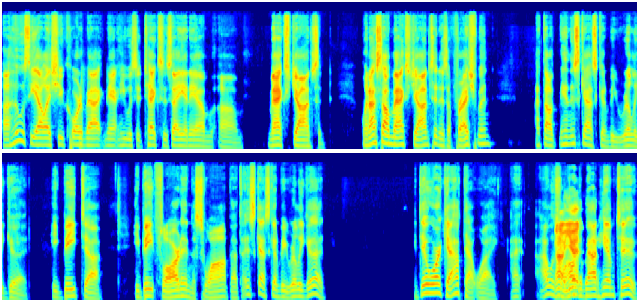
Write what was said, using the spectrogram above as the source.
uh, who was the LSU quarterback? Now he was at Texas A&M. Um, Max Johnson. When I saw Max Johnson as a freshman, I thought, man, this guy's going to be really good. He beat uh, he beat Florida in the swamp. I thought this guy's going to be really good. It didn't work out that way. I I was No, wrong had- about him too.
